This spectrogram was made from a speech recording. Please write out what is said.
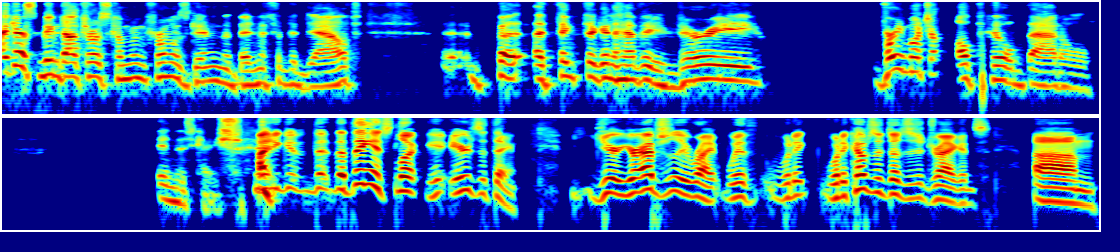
I guess maybe that's where I was coming from was giving the benefit of the doubt, but I think they're going to have a very, very much uphill battle in this case. I, the, the thing is, look, here's the thing. You're you're absolutely right with when it when it comes to Dungeons and Dragons. Um,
